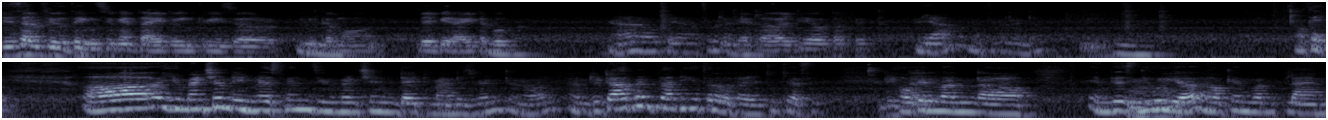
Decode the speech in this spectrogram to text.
These are few things you can try to increase your Mm. income on. Maybe write a book, Ah, okay, that's a good get idea. royalty out of it. Yeah, that's a good idea. Mm. Mm. Okay. Uh, you mentioned investments, you mentioned debt management and all. And retirement planning की थोड़ा बताइए कि कैसे? How can one, uh, in this new Mhm. year, how can one plan?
